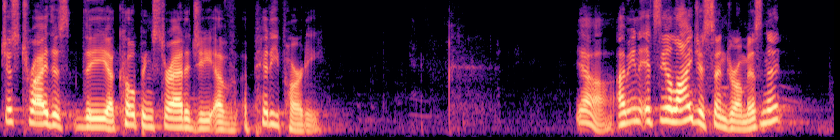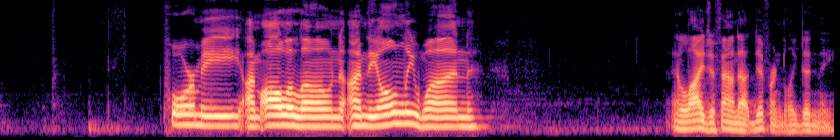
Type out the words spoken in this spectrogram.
just try this, the uh, coping strategy of a pity party. Yeah, I mean, it's the Elijah syndrome, isn't it? Poor me, I'm all alone, I'm the only one. And Elijah found out differently, didn't he?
